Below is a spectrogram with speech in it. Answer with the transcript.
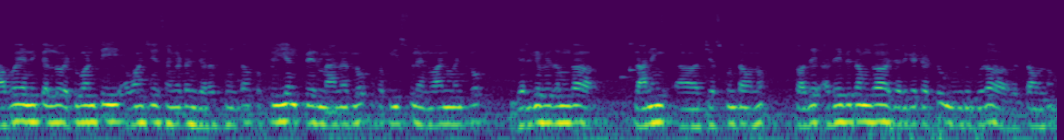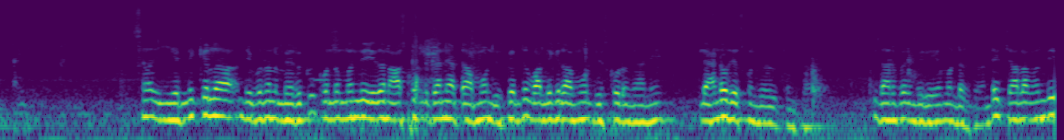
రాబోయే ఎన్నికల్లో ఎటువంటి అవాంఛనీయ సంఘటన జరగకుండా ఒక ఫ్రీ అండ్ ఫేర్ మేనర్లో ఒక పీస్ఫుల్ ఎన్వైరన్మెంట్లో జరిగే విధంగా ప్లానింగ్ చేసుకుంటా ఉన్నాం. సో అదే అదే విధంగా జరిగేటట్టు ముందుకు కూడా వెళ్తా ఉన్నాం. థ్యాంక్ యూ సార్ ఈ ఎన్నికల నిబంధనల మేరకు కొంతమంది ఏదైనా హాస్పిటల్ కానీ అట్లా అమౌంట్ తీసుకెళ్తే వాళ్ళ దగ్గర అమౌంట్ తీసుకోవడం కానీ ల్యాండ్ ఓవర్ చేసుకోవడం జరుగుతుంది సార్. దానిపై మీరు ఏమంటారు సార్? అంటే చాలామంది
